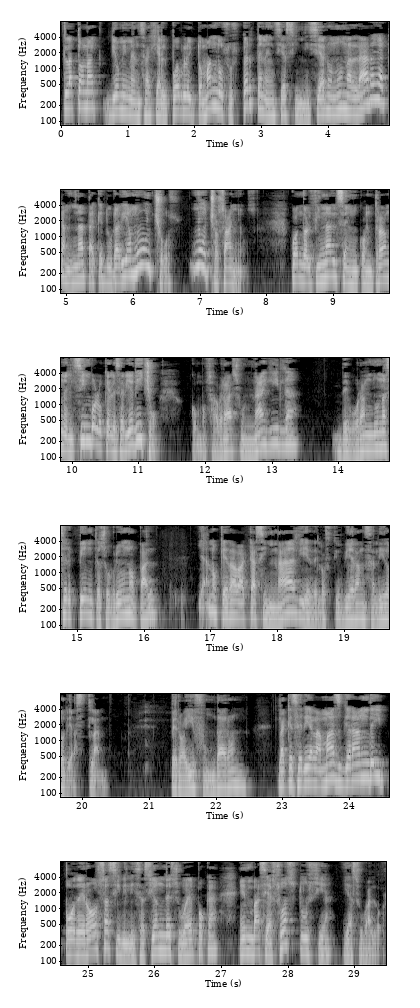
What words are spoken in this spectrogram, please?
Tlatonac dio mi mensaje al pueblo y tomando sus pertenencias iniciaron una larga caminata que duraría muchos, muchos años. Cuando al final se encontraron el símbolo que les había dicho, como sabrás, un águila devorando una serpiente sobre un opal, ya no quedaba casi nadie de los que hubieran salido de Aztlán. Pero ahí fundaron la que sería la más grande y poderosa civilización de su época en base a su astucia y a su valor.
